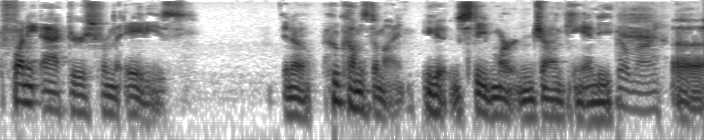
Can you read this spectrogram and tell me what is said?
funny actors from the 80s. You know, who comes to mind? You get Steve Martin, John Candy, Bill Murray. uh,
